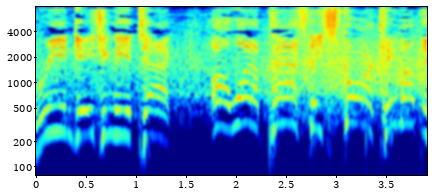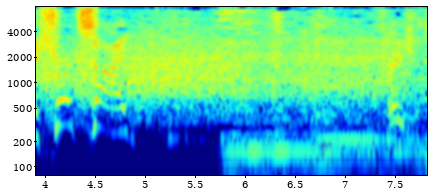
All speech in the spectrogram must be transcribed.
re-engaging the attack. Oh, what a pass. They score. Came out the short side. Gracious.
